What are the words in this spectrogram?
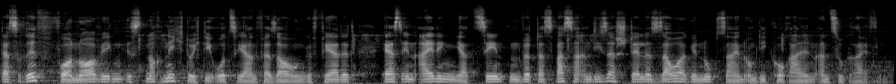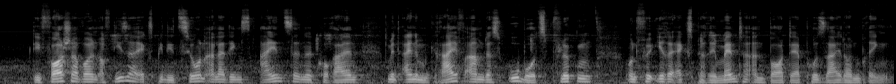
Das Riff vor Norwegen ist noch nicht durch die Ozeanversauerung gefährdet. Erst in einigen Jahrzehnten wird das Wasser an dieser Stelle sauer genug sein, um die Korallen anzugreifen. Die Forscher wollen auf dieser Expedition allerdings einzelne Korallen mit einem Greifarm des U-Boots pflücken und für ihre Experimente an Bord der Poseidon bringen.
